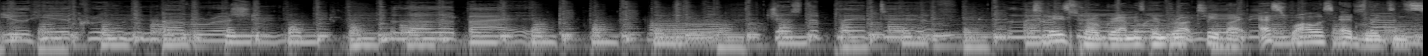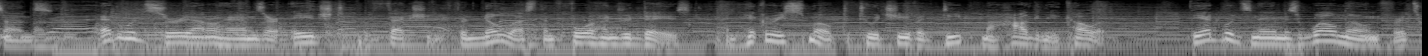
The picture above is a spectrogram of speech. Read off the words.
you'll hear croon of a Russian lullaby. Just a plaintive. Today's program has been brought to you by S. Wallace Edwards and Sons. Edwards Surryano hams are aged to perfection for no less than 400 days and hickory smoked to achieve a deep mahogany color. The Edwards name is well known for its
